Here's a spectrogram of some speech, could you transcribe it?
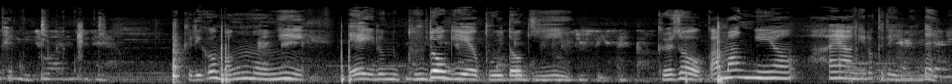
배꼽티 배꼽티. 그리고 멍멍이, 얘 이름이 불덕이에요, 불덕이. 그래서 까망이요, 하양 이렇게 돼 있는데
